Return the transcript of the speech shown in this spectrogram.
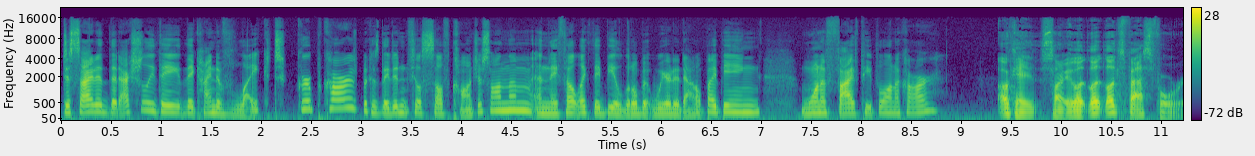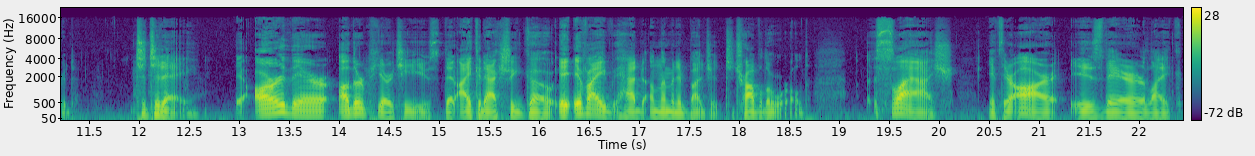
decided that actually they they kind of liked group cars because they didn't feel self-conscious on them and they felt like they'd be a little bit weirded out by being one of five people on a car. okay, sorry. Let, let, let's fast forward to today. Are there other PRTs that I could actually go if I had unlimited budget to travel the world? Slash, if there are, is there like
